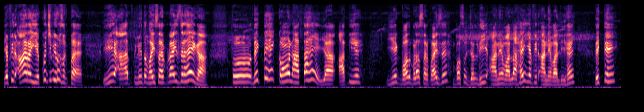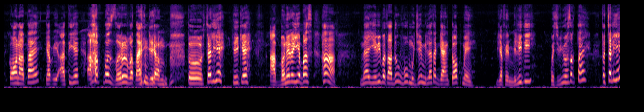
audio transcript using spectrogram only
या फिर आ रही है कुछ भी हो सकता है। ये आपके लिए तो भाई सरप्राइज़ रहेगा। तो देखते हैं कौन आता है या आती है। ये एक बहुत बड़ा सरप्राइज़ है। बस वो जल्द ही आने वाला है या फिर आने वाली है। देखते हैं कौन आता है या फिर आती है। आपको ज़रूर बताएँगे हम। तो चलिए, ठीक है। आप बने रहिए बस। हाँ मैं ये भी बता दूँ, वो मुझे मिला था गैंगटॉक में। या फिर मिली थी, कुछ भी हो सकता है। तो चलिए,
